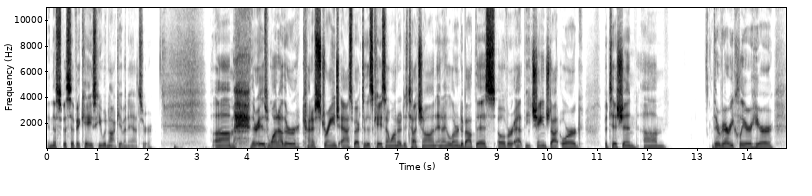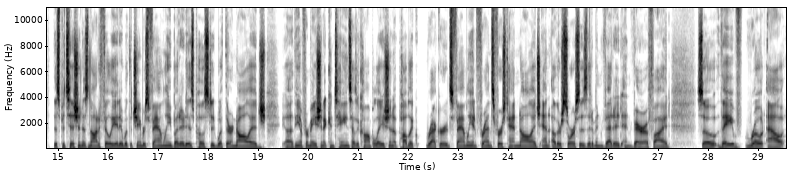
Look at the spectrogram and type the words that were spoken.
in this specific case, he would not give an answer. Um, there is one other kind of strange aspect to this case I wanted to touch on, and I learned about this over at the change.org petition. Um, they're very clear here. This petition is not affiliated with the Chambers family, but it is posted with their knowledge. Uh, the information it contains has a compilation of public records, family and friends' firsthand knowledge, and other sources that have been vetted and verified. So they've wrote out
